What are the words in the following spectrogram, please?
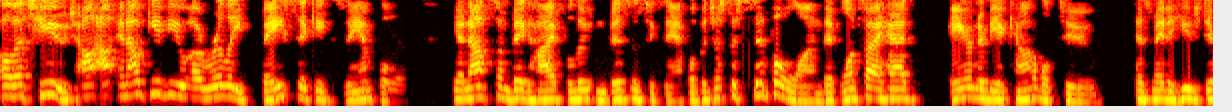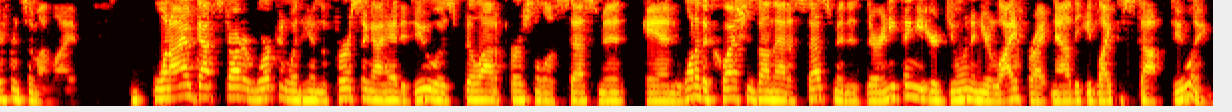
Oh, that's huge. I'll, I'll, and I'll give you a really basic example. You know, not some big highfalutin business example, but just a simple one that once I had Aaron to be accountable to has made a huge difference in my life. When I got started working with him, the first thing I had to do was fill out a personal assessment. And one of the questions on that assessment is there anything that you're doing in your life right now that you'd like to stop doing?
